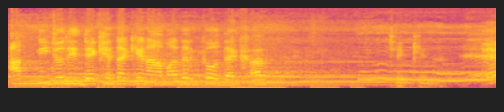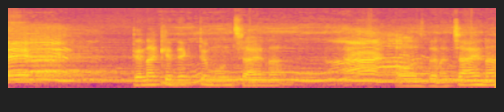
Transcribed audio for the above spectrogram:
আপনি যদি দেখে থাকেন, আমাদেরকেও দেখান। ঠিক কিনা তেনাকে দেখতে মন চায় না। আওয়াজ দেনা চায় না?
